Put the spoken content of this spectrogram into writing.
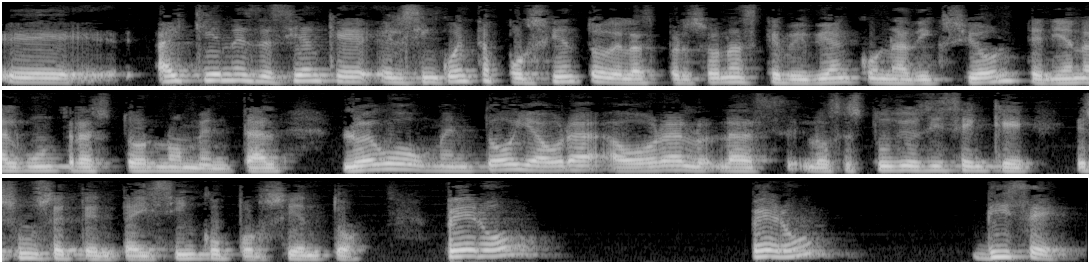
eh, hay quienes decían que el 50% de las personas que vivían con adicción tenían algún trastorno mental. Luego aumentó y ahora, ahora los estudios dicen que es un 75%. Pero, pero, dice,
